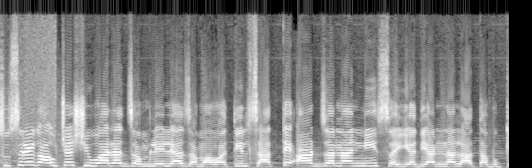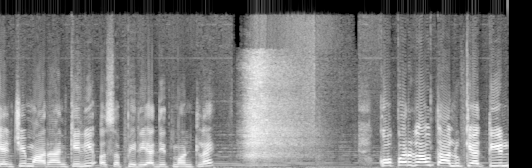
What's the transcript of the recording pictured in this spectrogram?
सुसरे गावच्या शिवारात जमलेल्या जमावातील सात ते आठ जणांनी सय्यद यांना लाताबुक्यांची मारहाण केली असं फिर्यादीत म्हटलंय. कोपरगाव तालुक्यातील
